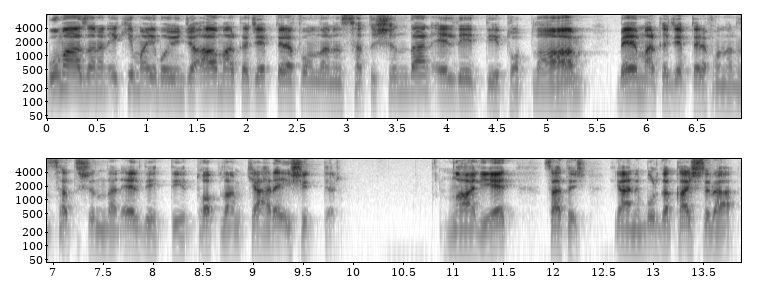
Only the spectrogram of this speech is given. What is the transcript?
Bu mağazanın Ekim ayı boyunca A marka cep telefonlarının satışından elde ettiği toplam B marka cep telefonlarının satışından elde ettiği toplam kâra eşittir. Maliyet, satış. Yani burada kaç lira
